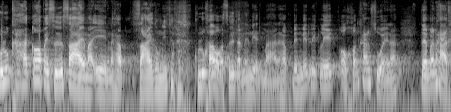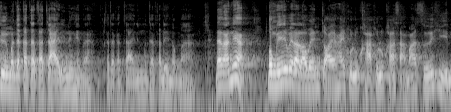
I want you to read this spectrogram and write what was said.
คุณลูกค้าก็ไปซื้อทรายมาเองนะครับทรายตรงนี้จะเป็นคุณลูกค้าบอกว่าซื้อจากในเน็ตมานะครับเป็นเม็ดเล็กๆออกค่อนข้างสวยนะ แต่ปัญหาคือมันจะกระจัดกระจายนิดนึงเห็นไหมกระจัดกระจายนิดมันจะกระเด็นออกมา ดังนั้นเนี่ยตรงนี้เวลาเราเว้นจอยให้คุณลูกค้าคุณลูกค้าสามารถซื้อหิน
